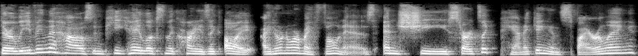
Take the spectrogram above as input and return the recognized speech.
They're leaving the house, and PK looks in the car and he's like, Oh, I, I don't know where my phone is. And she starts like panicking and spiraling.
